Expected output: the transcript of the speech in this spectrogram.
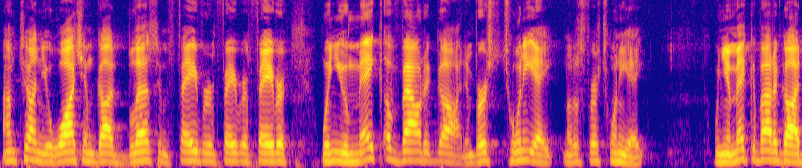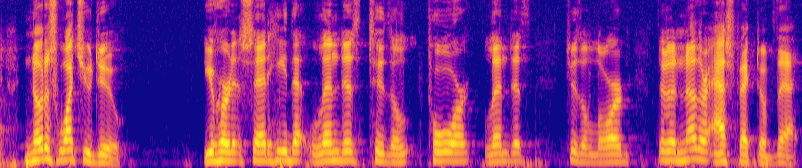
I'm telling you, watch him. God bless him, favor and favor and favor. When you make a vow to God, in verse 28, notice verse 28. When you make a vow to God, notice what you do. You've heard it said, He that lendeth to the poor lendeth to the Lord. There's another aspect of that.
